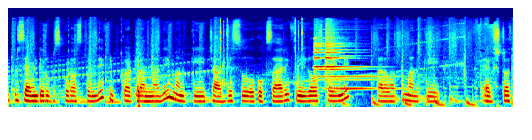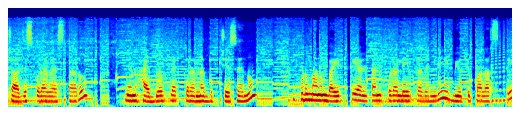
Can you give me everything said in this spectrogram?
ఇప్పుడు సెవెంటీ రూపీస్ కూడా వస్తుంది. ఫ్లిప్కార్ట్లో అన్నది మనకి ఛార్జెస్ ఒక్కొక్కసారి ఫ్రీగా వస్తాయండి. తర్వాత మనకి ఎక్స్ట్రా ఛార్జెస్ కూడా వేస్తారు. నేను హైబ్రో ఫ్లెక్కర్ అన్నది బుక్ చేశాను. ఇప్పుడు మనం బయటికి వెళ్ళటానికి కూడా లేవు కదండి బ్యూటీ పార్లర్స్కి.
